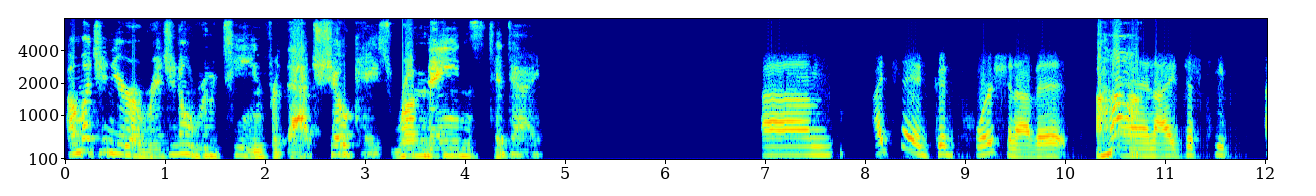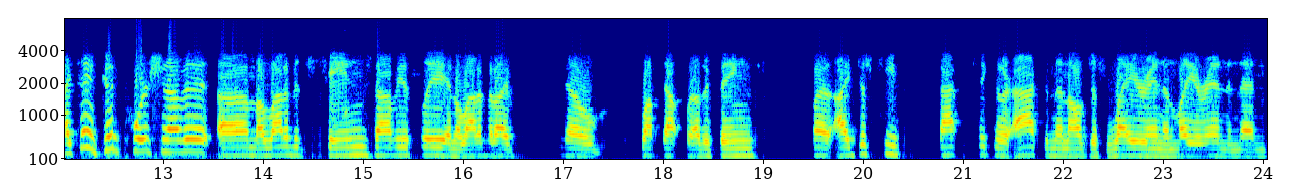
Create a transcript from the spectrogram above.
How much in your original routine for that showcase remains today? Um, I'd say a good portion of it, Uh-huh. and I just keep. I'd say a good portion of it. Um, a lot of it's changed, obviously, and a lot of it I've, you know, swapped out for other things. But I just keep that particular act, and then I'll just layer in and layer in, and then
